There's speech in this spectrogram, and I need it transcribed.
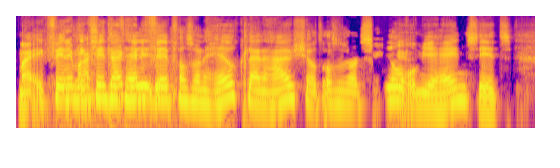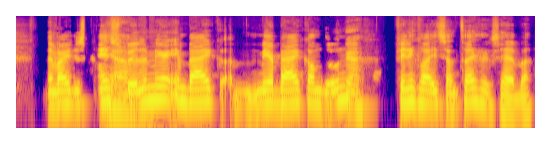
Maar ik vind, Nee, maar ik vind het hele idee van zo'n heel klein huisje... wat als een soort schil Ja. om je heen zit... en waar je dus geen Ja. spullen meer, in bij, meer bij kan doen... Ja. vind ik wel iets aantrekkelijks hebben.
